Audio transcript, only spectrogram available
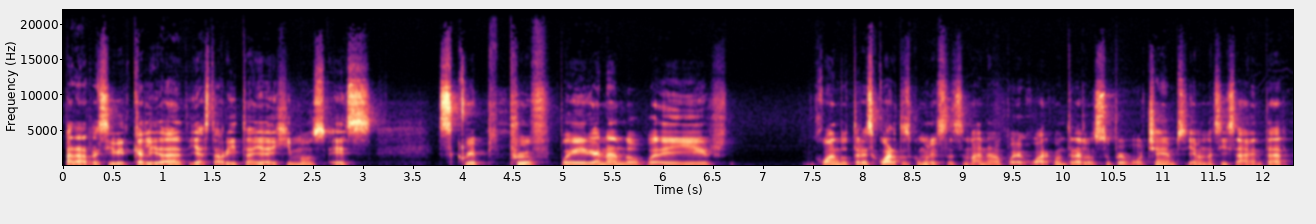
para recibir calidad y hasta ahorita ya dijimos es script proof. Puede ir ganando, puede ir jugando tres cuartos como lo hizo esta semana o puede jugar contra los Super Bowl champs y aún así se va a aventar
